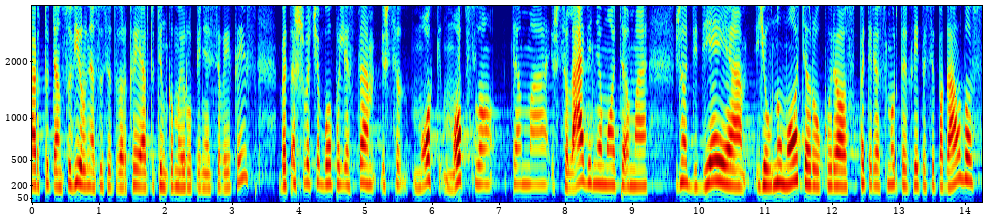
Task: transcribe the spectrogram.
ar tu ten su vyru nesusitvarkai, ar tu tinkamai rūpinėsi vaikais, bet aš va čia buvo paliesta mok, mokslo tema, išsilavinimo tema. Žinot, didėja jaunų moterų, kurios patiria smurtą ir kreipiasi pagalbos,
